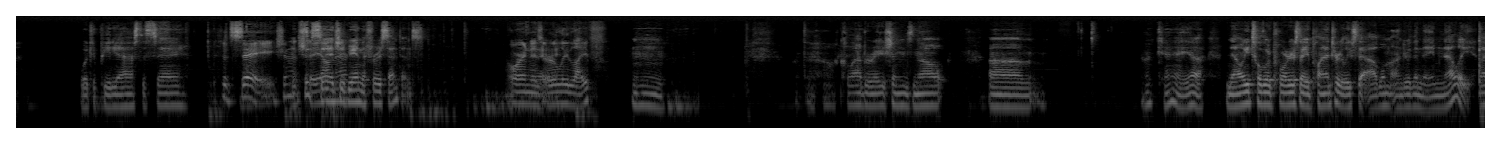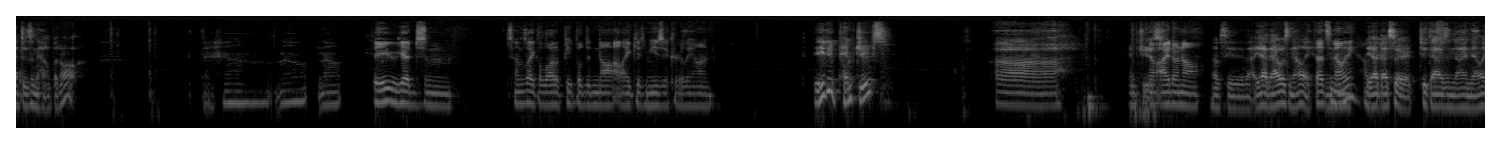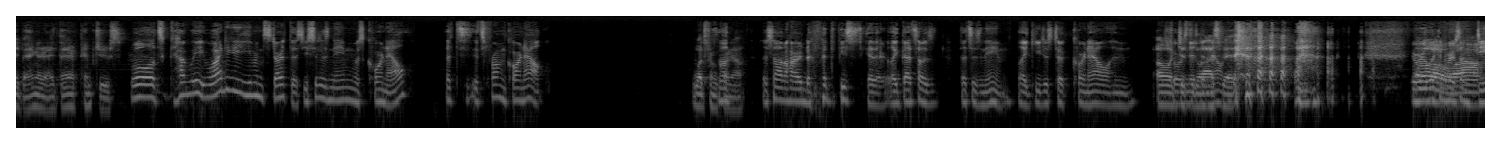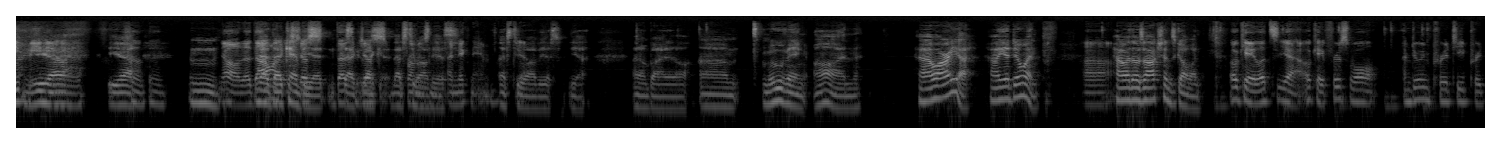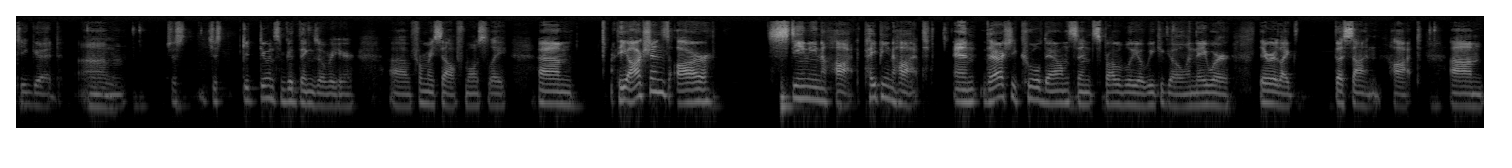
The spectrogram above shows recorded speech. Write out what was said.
Wikipedia has to say. should say shouldn't it, It should say, say it should be in the first sentence. or in his Okay. early life. hmm What the hell? Collaborations? No. Um. Okay, yeah. Nelly told reporters that he planned to release the album under the name Nelly. That doesn't help at all. What the hell? No, no. He had some. Sounds like a lot of people did not like his music early on. Did he do Pimp Juice? Uh, Pimp Juice. no, I don't know. Let's see that. Yeah, that was Nelly. That's Mhm. Nelly. Yeah, that's their 2009 Nelly banger right there. Pimp Juice. Well, it's how, wait. Why did he even start this? You said his name was Cornell. That's it's from Cornell. What's from It's not- Cornell? It's not hard to put the pieces together. Like that's how his, that's his name. Like he just took Cornell and Oh, shortened just the it last bit. we were looking Oh, for wow. some deep meaning. Yeah. yeah. Mm, No, that that, That- that can't be it. That's That- that just ca- that's from too obvious. A nickname. that's too Yeah. obvious. Yeah. I don't buy it at all. Um, moving on. How are you? How you doing? Uh, How are those auctions going? okay, let's. Yeah. Okay. First of all, I'm doing pretty pretty good. Um, just just get doing some good things over here uh, for myself mostly. Um, the auctions are steaming hot, piping hot, and they're actually cooled down since probably a week ago when they were they were like the sun hot. Um,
